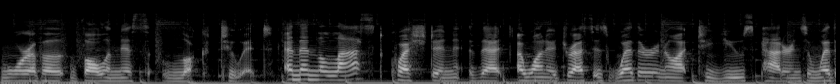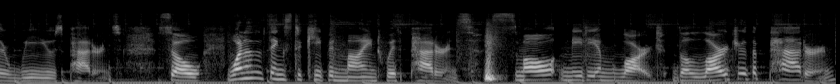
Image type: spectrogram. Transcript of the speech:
more of a voluminous look to it. And then the last question that I want to address is whether or not to use patterns and whether we use patterns. So one of the things to keep in mind with patterns, small, medium, large. The larger the pattern,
